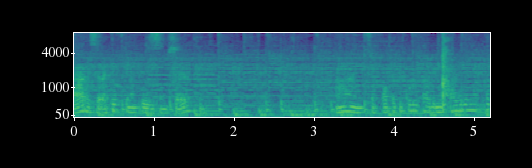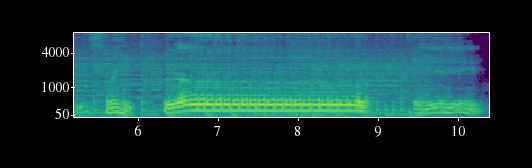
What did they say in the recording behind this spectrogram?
Cara, será que eu fiquei na posição certa? Ai, só falta ter colocado metade da minha cabeça. Eu errei. Errei, errei, errei.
